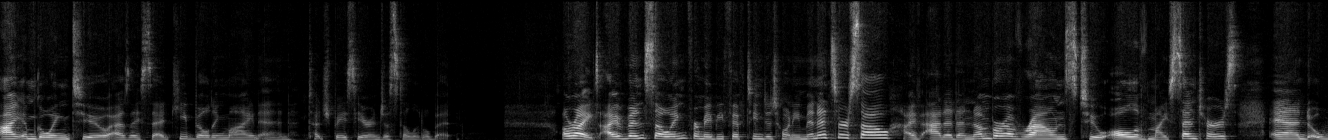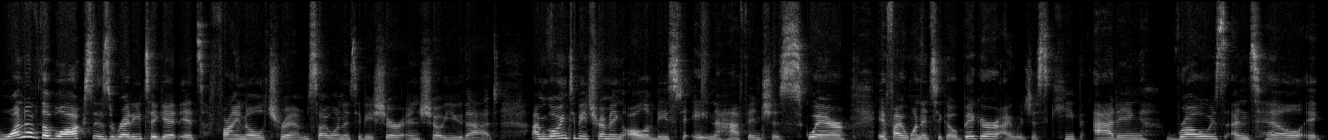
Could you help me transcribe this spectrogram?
I am going to, as I said, keep building mine and touch base here in just a little bit. All right, I've been sewing for maybe 15 to 20 minutes or so. I've added a number of rounds to all of my centers and one of the blocks is ready to get its final trim. So I wanted to be sure and show you that. I'm going to be trimming all of these to eight and a half inches square. If I wanted to go bigger, I would just keep adding rows until it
